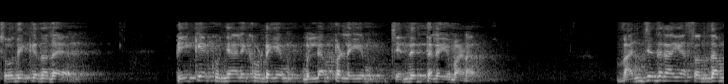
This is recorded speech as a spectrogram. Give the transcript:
ചോദിക്കുന്നത് പി കെ കുഞ്ഞാലിക്കുട്ടിയും മുല്ലപ്പള്ളിയും ചെന്നിത്തലയുമാണ്. വഞ്ചിതരായ സ്വന്തം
